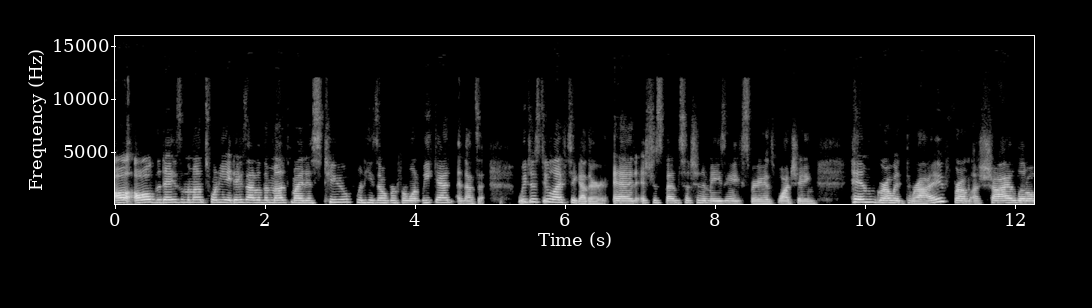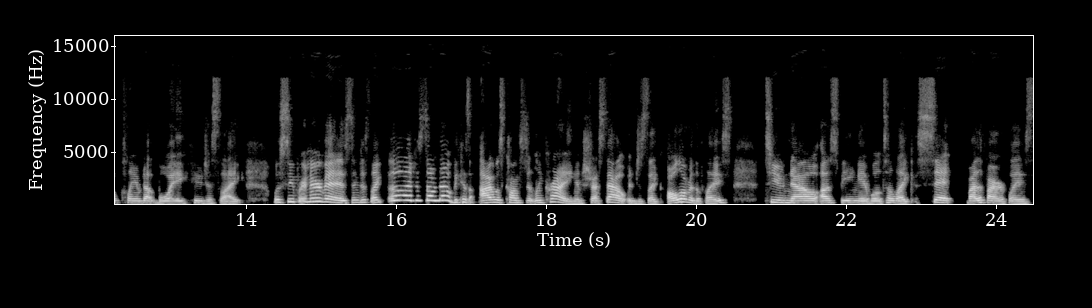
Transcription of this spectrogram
all, all the days in the month 28 days out of the month minus two when he's over for one weekend and that's it. We just do life together and it's just been such an amazing experience watching him grow and thrive from a shy little clammed up boy who just like was super nervous and just like oh i just don't know because i was constantly crying and stressed out and just like all over the place to now us being able to like sit by the fireplace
